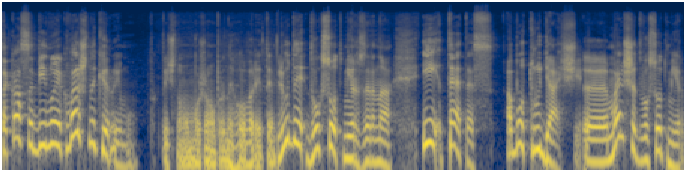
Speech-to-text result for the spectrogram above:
така собі, ну, як вершники Риму. Фактично, ми можемо про них говорити. Люди 200 мір зерна. І тетес або трудящі е, менше 200 мір.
